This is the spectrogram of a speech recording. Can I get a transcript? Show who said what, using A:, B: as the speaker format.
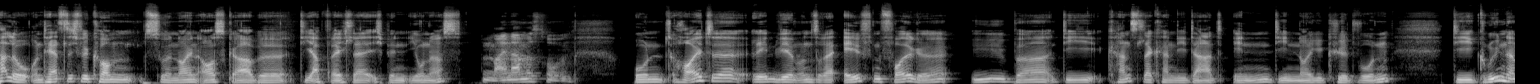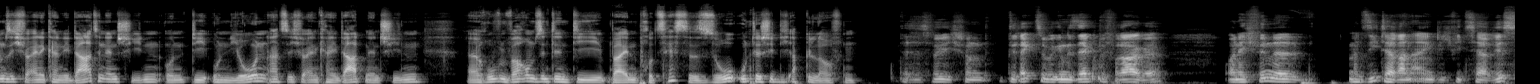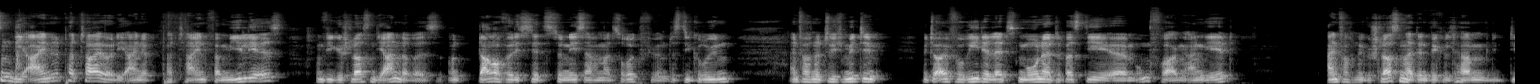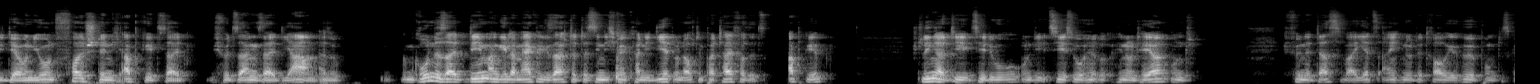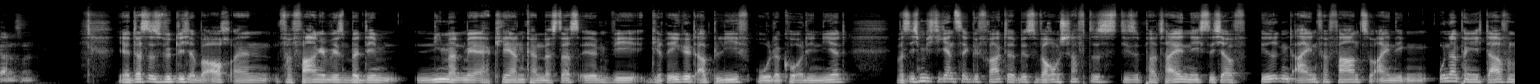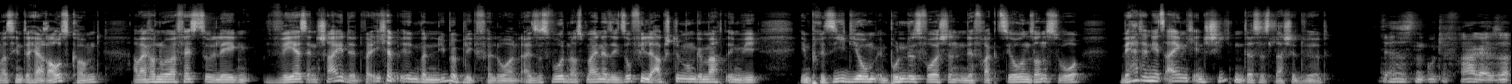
A: Hallo und herzlich willkommen zur neuen Ausgabe Die Abwächler. Ich bin Jonas.
B: Und mein Name ist Ruben.
A: Und heute reden wir in unserer elften Folge über die KanzlerkandidatInnen, die neu gekürt wurden. Die Grünen haben sich für eine Kandidatin entschieden und die Union hat sich für einen Kandidaten entschieden. Äh, Ruben, warum sind denn die beiden Prozesse so unterschiedlich abgelaufen?
B: Das ist wirklich schon direkt zu Beginn eine sehr gute Frage. Und ich finde, man sieht daran eigentlich, wie zerrissen die eine Partei oder die eine Parteienfamilie ist und wie geschlossen die andere ist. Und darauf würde ich es jetzt zunächst einfach mal zurückführen, dass die Grünen einfach natürlich mit dem mit der Euphorie der letzten Monate, was die ähm, Umfragen angeht, einfach eine Geschlossenheit entwickelt haben, die, die der Union vollständig abgeht seit, ich würde sagen, seit Jahren. Also im Grunde seitdem Angela Merkel gesagt hat, dass sie nicht mehr kandidiert und auch den Parteivorsitz abgibt, schlingert die CDU und die CSU hin und her und ich finde, das war jetzt eigentlich nur der traurige Höhepunkt des Ganzen.
A: Ja, das ist wirklich aber auch ein Verfahren gewesen, bei dem niemand mehr erklären kann, dass das irgendwie geregelt ablief oder koordiniert. Was ich mich die ganze Zeit gefragt habe, ist, warum schafft es diese Partei nicht, sich auf irgendein Verfahren zu einigen, unabhängig davon, was hinterher rauskommt, aber einfach nur mal festzulegen, wer es entscheidet, weil ich habe irgendwann den Überblick verloren. Also es wurden aus meiner Sicht so viele Abstimmungen gemacht, irgendwie im Präsidium, im Bundesvorstand, in der Fraktion, sonst wo. Wer hat denn jetzt eigentlich entschieden, dass es Laschet wird?
B: Das ist eine gute Frage. Also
